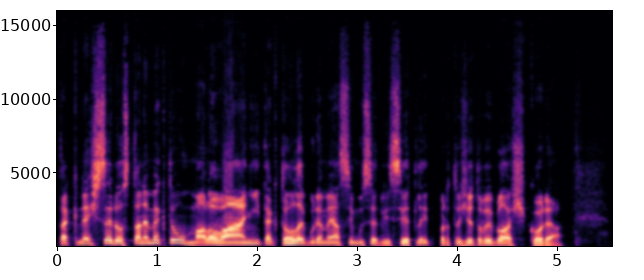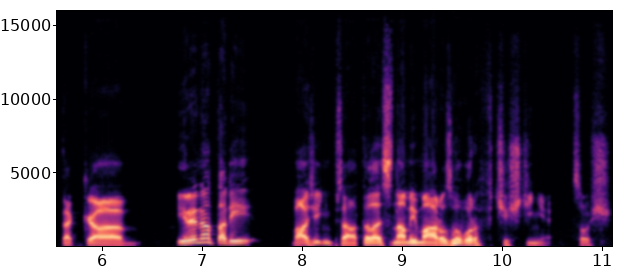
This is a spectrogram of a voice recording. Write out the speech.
Tak než se dostaneme k tomu malování, tak tohle budeme asi muset vysvětlit, protože to by byla škoda. Tak uh, Irena tady, vážení přátelé, s námi má rozhovor v češtině, což,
